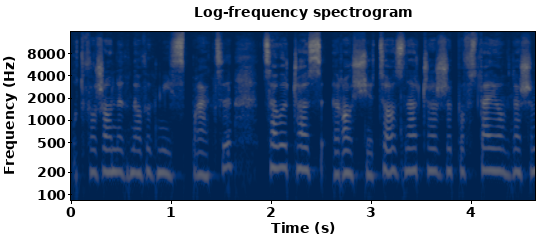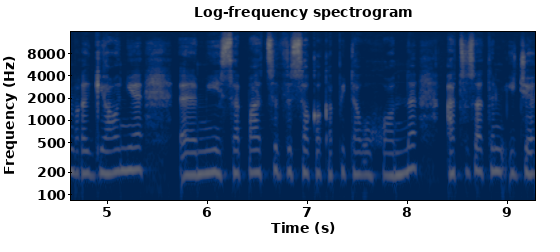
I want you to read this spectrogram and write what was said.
utworzonych nowych miejsc pracy cały czas rośnie, co oznacza, że powstają w naszym regionie e, miejsca pracy wysoko kapitałochłonne, a co za tym idzie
